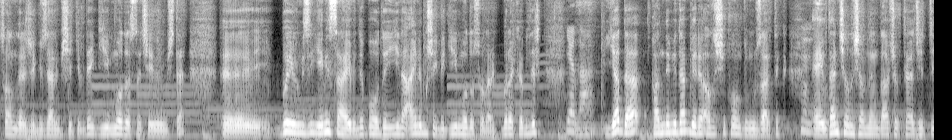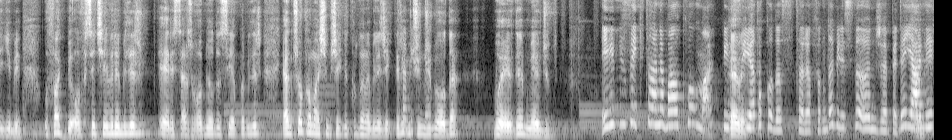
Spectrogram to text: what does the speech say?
Son derece güzel bir şekilde giyinme odasına çevirmişler. Ee, bu evimizin yeni sahibi de bu odayı yine aynı bu şekilde giyinme odası olarak bırakabilir. Ya da Ya da pandemiden beri alışık olduğumuz artık evden çalışanların daha çok tercih ettiği gibi ufak bir ofise çevirebilir. Eğer isterse hobi odası yapabilir. Yani çok amaçlı bir şekilde kullanabilecekleri Tabii ki üçüncü de. bir oda bu evde mevcut. Evimizde iki tane balkon var. Birisi Evet. yatak odası tarafında, birisi de ön cephede. Yani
